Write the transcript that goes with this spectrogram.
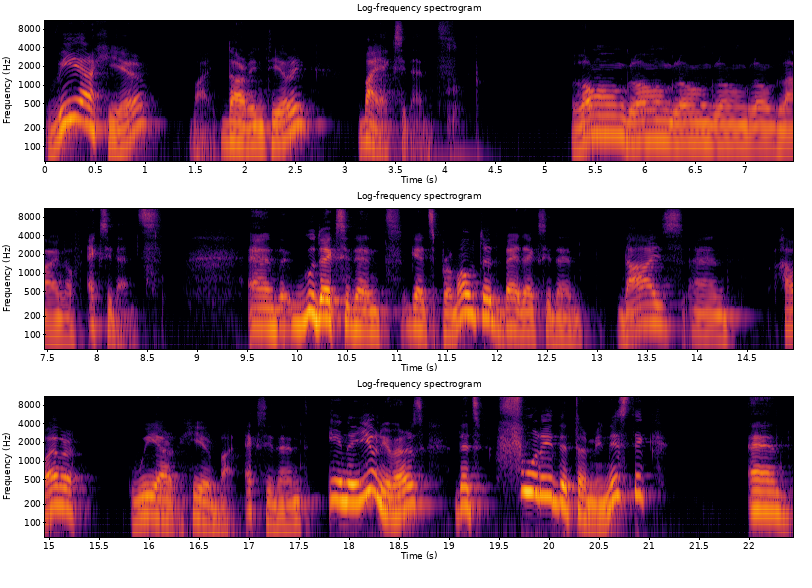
we are here, by Darwin theory, by accident. Long, long, long, long, long line of accidents. And good accident gets promoted, bad accident dies, and however, we are here by accident in a universe that's fully deterministic and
